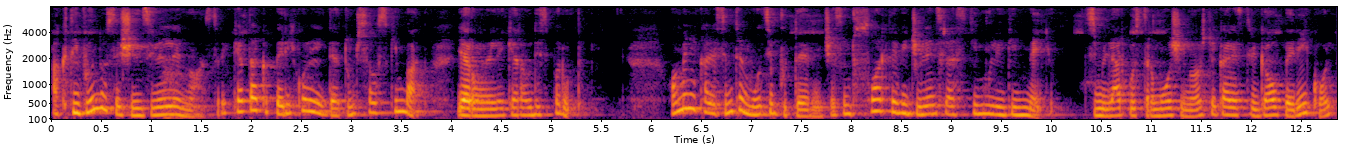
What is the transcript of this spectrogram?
activându-se și în zilele noastre, chiar dacă pericolele de atunci s-au schimbat, iar unele chiar au dispărut. Oamenii care simt emoții puternice sunt foarte vigilenți la stimulii din mediu, similar cu strămoșii noștri care strigau pericol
